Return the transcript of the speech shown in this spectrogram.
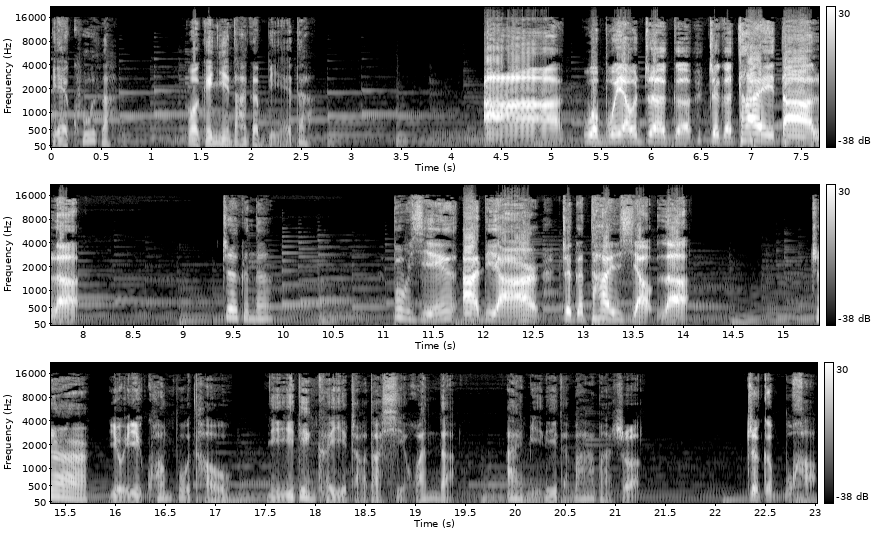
别哭了，我给你拿个别的。”啊！我不要这个，这个太大了。这个呢？不行，阿蒂尔，这个太小了。这儿。有一筐布头，你一定可以找到喜欢的。艾米丽的妈妈说：“这个不好，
